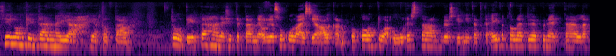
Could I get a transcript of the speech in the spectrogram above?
silloinkin tänne ja, ja tota, tultiin tähän ja sitten tänne oli jo sukulaisia alkanut kokoontua uudestaan, myöskin niitä, jotka eivät ole työpyneet täällä.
